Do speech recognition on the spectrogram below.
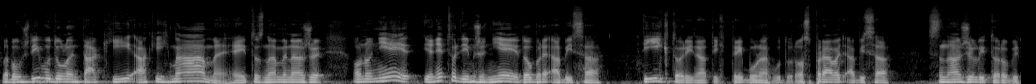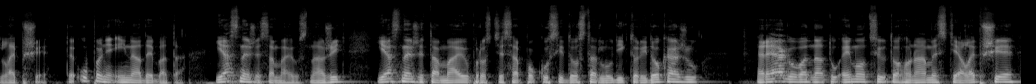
lebo vždy budú len takí, akých máme. Hej? To znamená, že ono nie je, ja netvrdím, že nie je dobre, aby sa tí, ktorí na tých tribúnach budú rozprávať, aby sa snažili to robiť lepšie. To je úplne iná debata. Jasné, že sa majú snažiť, jasné, že tam majú proste sa pokúsiť dostať ľudí, ktorí dokážu reagovať na tú emóciu toho námestia lepšie,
